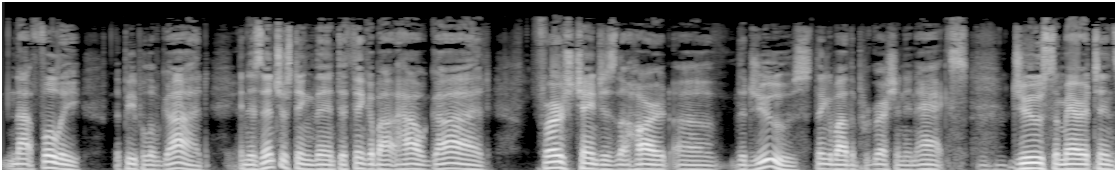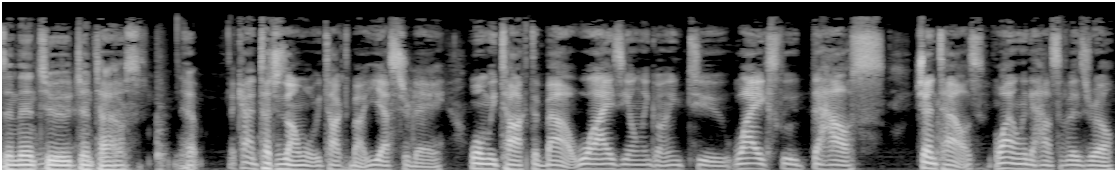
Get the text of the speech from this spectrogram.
not fully the people of God. And it's interesting then to think about how God first changes the heart of the Jews. Think about the progression in Acts. Mm-hmm. Jews, Samaritans, and then to Gentiles. Yep. that kind of touches on what we talked about yesterday when we talked about why is he only going to why exclude the house Gentiles? Why only the house of Israel?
